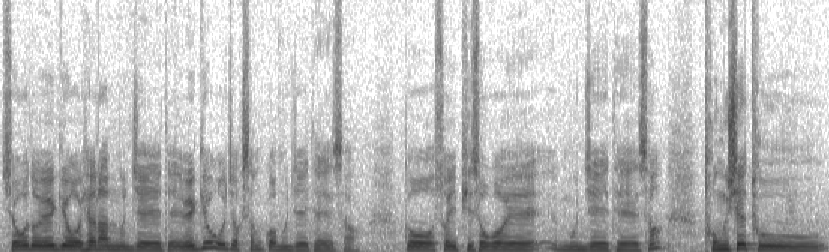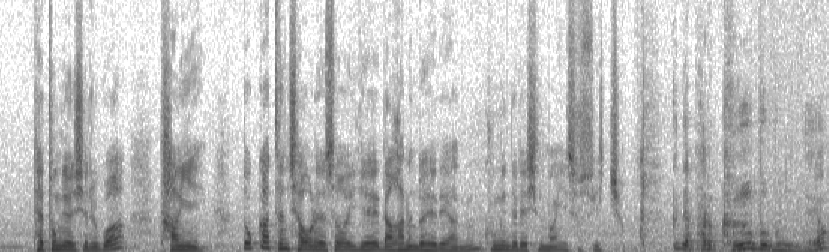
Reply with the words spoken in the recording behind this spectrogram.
적어도 외교 현안 문제에 대해 외교적 성과 문제에 대해서 또 소위 비속어의 문제에 대해서 동시에 두 대통령실과 당이 똑같은 차원에서 이게 나가는 것에 대한 국민들의 실망이 있을 수 있죠. 근데 바로 그 부분인데요.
